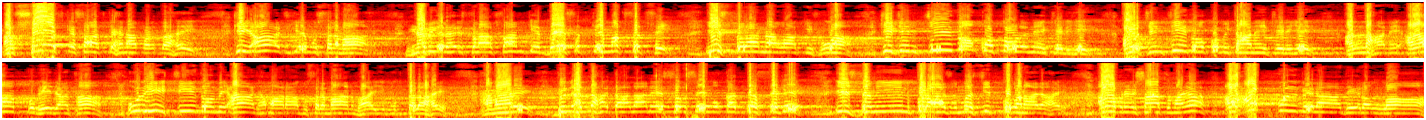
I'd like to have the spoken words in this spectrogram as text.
افسوس کے ساتھ کہنا پڑتا ہے کہ آج یہ مسلمان نبی علیہ السلام کے بیست کے مقصد سے اس طرح نا واقف ہوا کہ جن چیزوں کو توڑنے کے لیے اور جن چیزوں کو مٹانے کے لیے اللہ نے آپ کو بھیجا تھا، انہی چیزوں میں آج ہمارا مسلمان بھائی مبتلا ہے۔ ہمارے اللہ تعالیٰ نے سب سے مقدس جگہ اس زمین پر آج مسجد کو بنایا ہے۔ آپ نے ساتھ مایا احب البلاد اللہ۔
